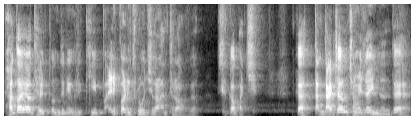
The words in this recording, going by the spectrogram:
받아야 될 돈들이 그렇게 빨리빨리 들어오지가 않더라고요. 생각같이. 그러니까 딱 날짜는 정해져 있는데,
